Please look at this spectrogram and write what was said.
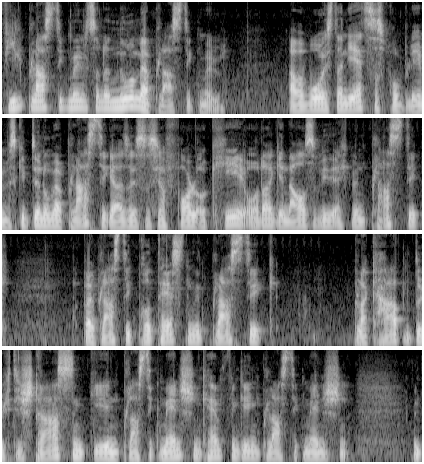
viel Plastikmüll, sondern nur mehr Plastikmüll. Aber wo ist dann jetzt das Problem? Es gibt ja nur mehr Plastik, also ist das ja voll okay, oder? Genauso wie ich bin Plastik bei Plastikprotesten mit Plastikplakaten durch die Straßen gehen, Plastikmenschen kämpfen gegen Plastikmenschen. Mit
